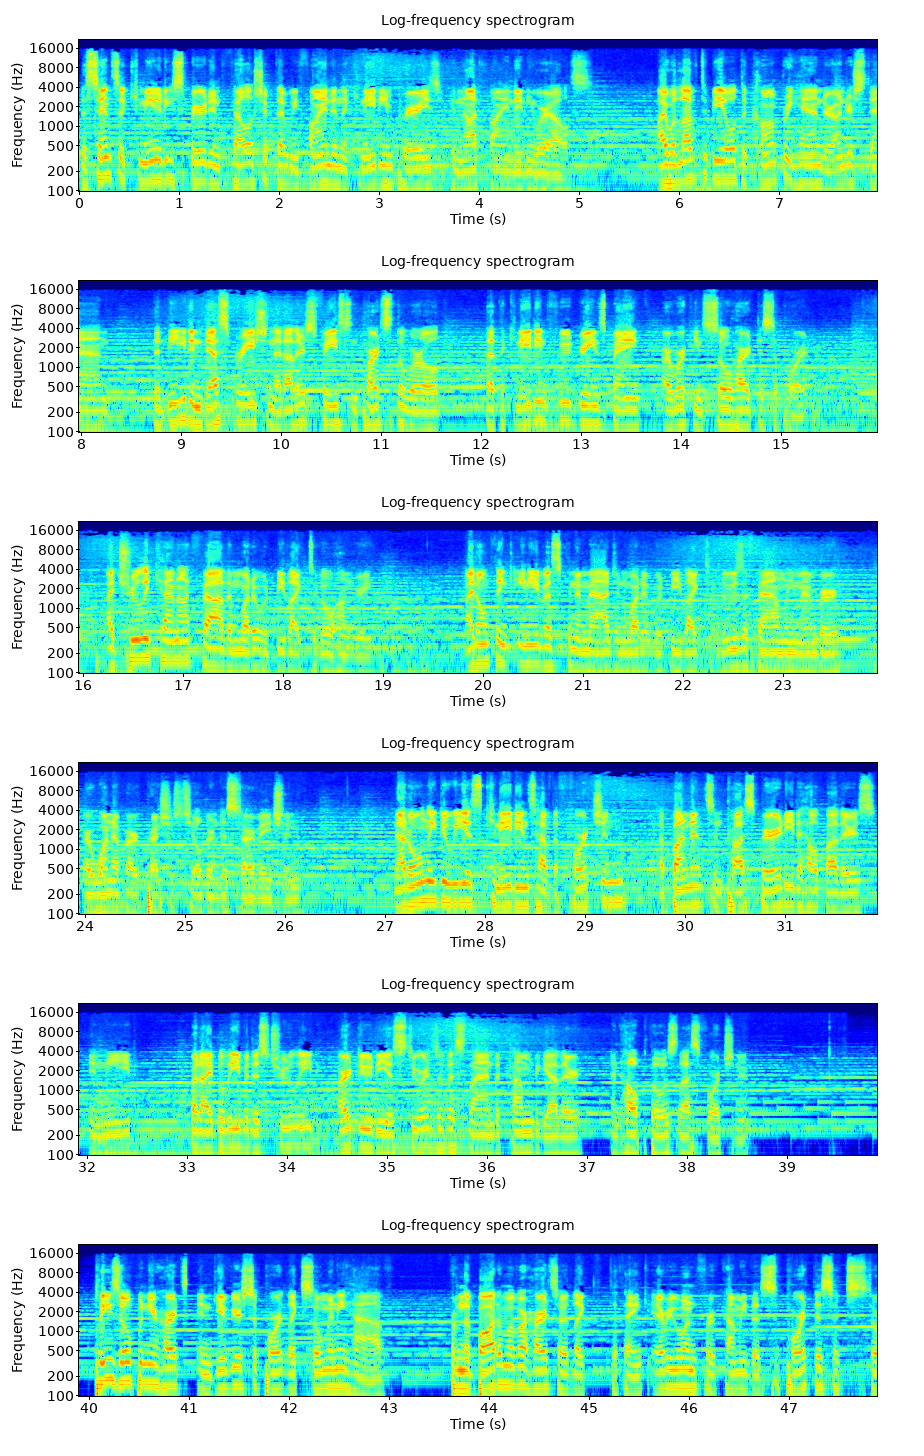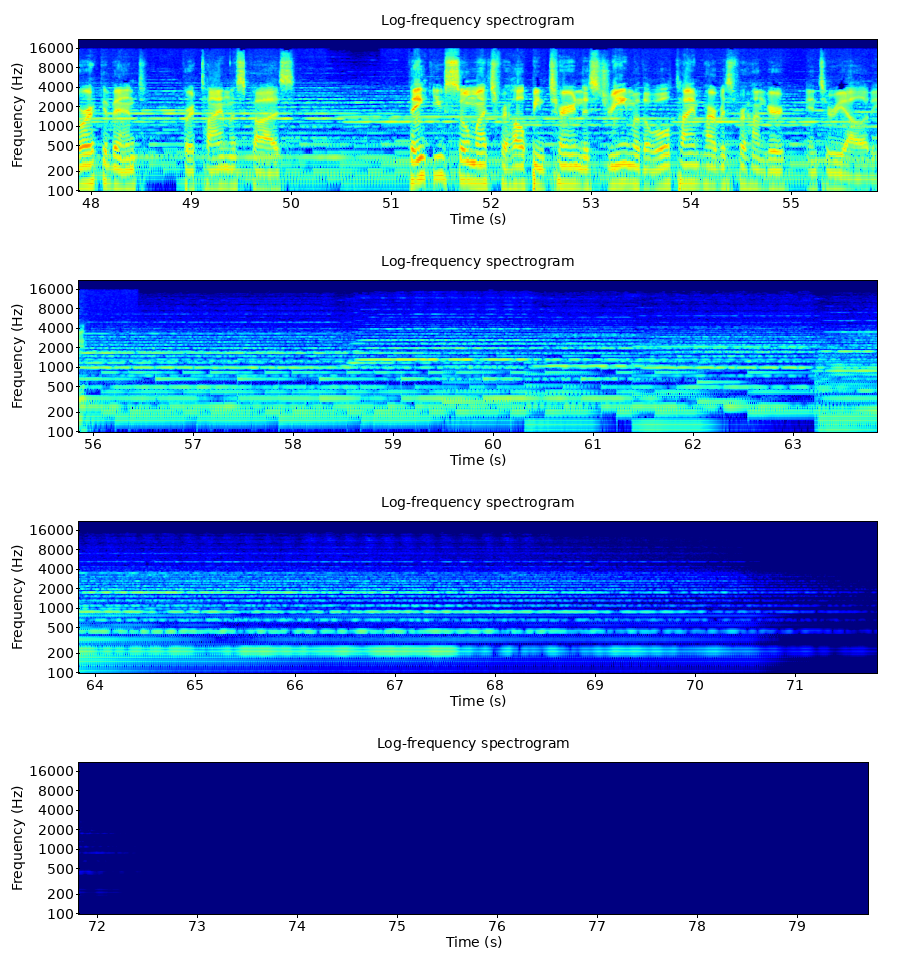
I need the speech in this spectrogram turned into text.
The sense of community spirit and fellowship that we find in the Canadian prairies you cannot find anywhere else. I would love to be able to comprehend or understand the need and desperation that others face in parts of the world that the Canadian Foodgrains Bank are working so hard to support. I truly cannot fathom what it would be like to go hungry. I don't think any of us can imagine what it would be like to lose a family member or one of our precious children to starvation. Not only do we as Canadians have the fortune, abundance, and prosperity to help others in need, but I believe it is truly our duty as stewards of this land to come together and help those less fortunate. Please open your hearts and give your support like so many have. From the bottom of our hearts, I would like to thank everyone for coming to support this historic event for a timeless cause. Thank you so much for helping turn this dream of the Olde Tyme Harvest for Hunger into reality.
